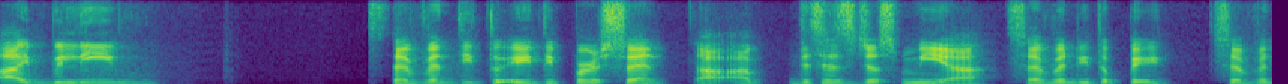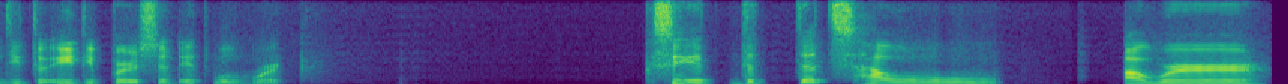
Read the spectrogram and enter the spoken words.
I believe 70 to 80 percent. Uh, uh, this is just me, ah. 70 to pay, 70 to 80 percent. It will work. It, that, that's how our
